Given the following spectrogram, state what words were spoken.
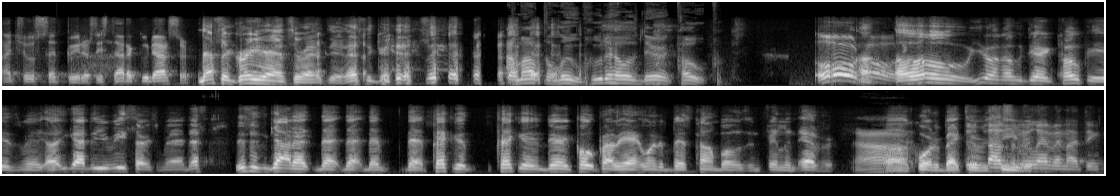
I choose Seth Peters. Is that a good answer? That's a great answer right there. That's a great answer. I'm out the loop. Who the hell is Derek Pope? Oh uh, no! Uh, oh, you don't know who Derek Pope is, man. Uh, you got to do your research, man. That's this is the guy that that that that that Pekka Pekka and Derek Pope probably had one of the best combos in Finland ever. Ah, uh, quarterback to 2011, receiver. I think.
